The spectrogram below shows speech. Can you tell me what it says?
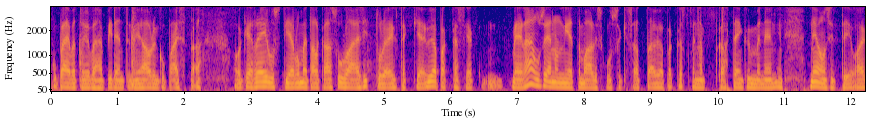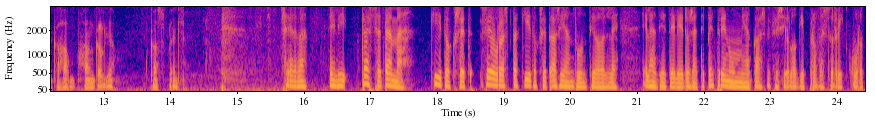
kun päivät on jo vähän pidentynyt ja aurinko paistaa, oikein reilusti ja lumet alkaa sulaa ja sitten tulee yhtäkkiä yöpakkasia. Meillähän usein on niin, että maaliskuussakin saattaa yöpakkasta mennä 20, niin ne on sitten jo aika hankalia kasveille. Selvä. Eli tässä tämä kiitokset seurasta, kiitokset asiantuntijoille, eläintieteilijä dosentti Petri Nummi ja kasvifysiologi professori Kurt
